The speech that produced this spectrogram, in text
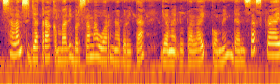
Salam sejahtera kembali bersama Warna Berita. Jangan lupa like, komen, dan subscribe.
